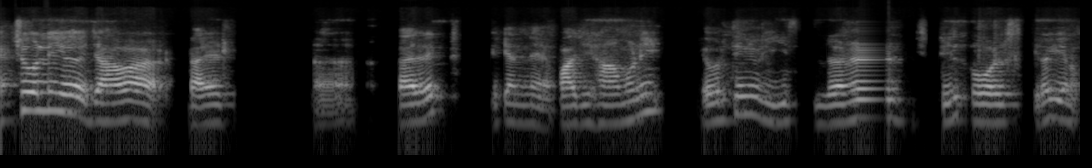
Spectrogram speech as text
actually uh, Java direct uh, direct ඒ කියන්නේ Apache Harmony everything is learned still holds කියලා කියනවා.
